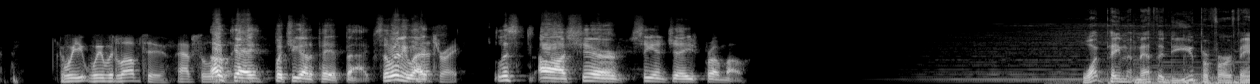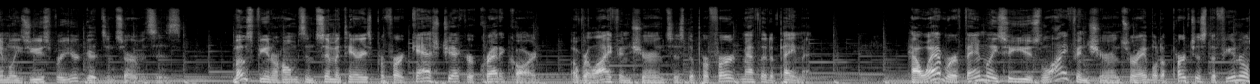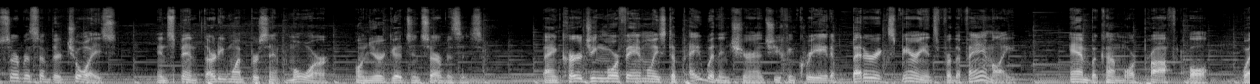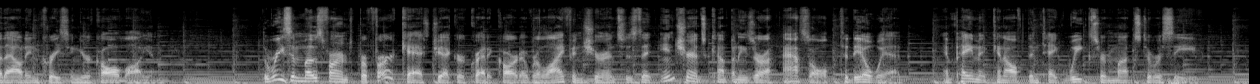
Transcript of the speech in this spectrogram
We we would love to, absolutely. Okay, but you got to pay it back. So anyway, that's right. Let's uh, share C and J's promo. What payment method do you prefer families use for your goods and services? Most funeral homes and cemeteries prefer cash check or credit card over life insurance as the preferred method of payment. However, families who use life insurance are able to purchase the funeral service of their choice and spend 31% more on your goods and services. By encouraging more families to pay with insurance, you can create a better experience for the family and become more profitable without increasing your call volume. The reason most firms prefer cash check or credit card over life insurance is that insurance companies are a hassle to deal with, and payment can often take weeks or months to receive.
